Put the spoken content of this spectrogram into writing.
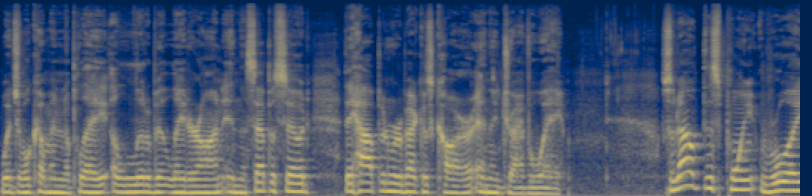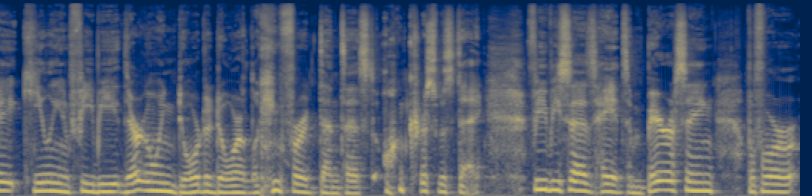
which will come into play a little bit later on in this episode. They hop in Rebecca's car and they drive away. So now at this point, Roy, Keeley, and Phoebe, they're going door to door looking for a dentist on Christmas Day. Phoebe says, hey, it's embarrassing, before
